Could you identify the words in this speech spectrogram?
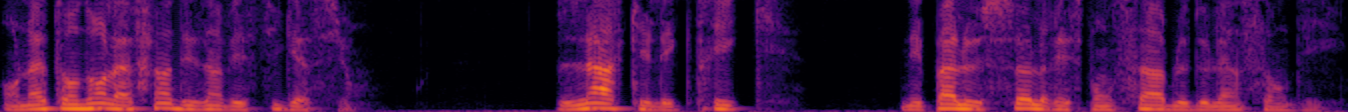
en attendant la fin des investigations. L'arc électrique n'est pas le seul responsable de l'incendie.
